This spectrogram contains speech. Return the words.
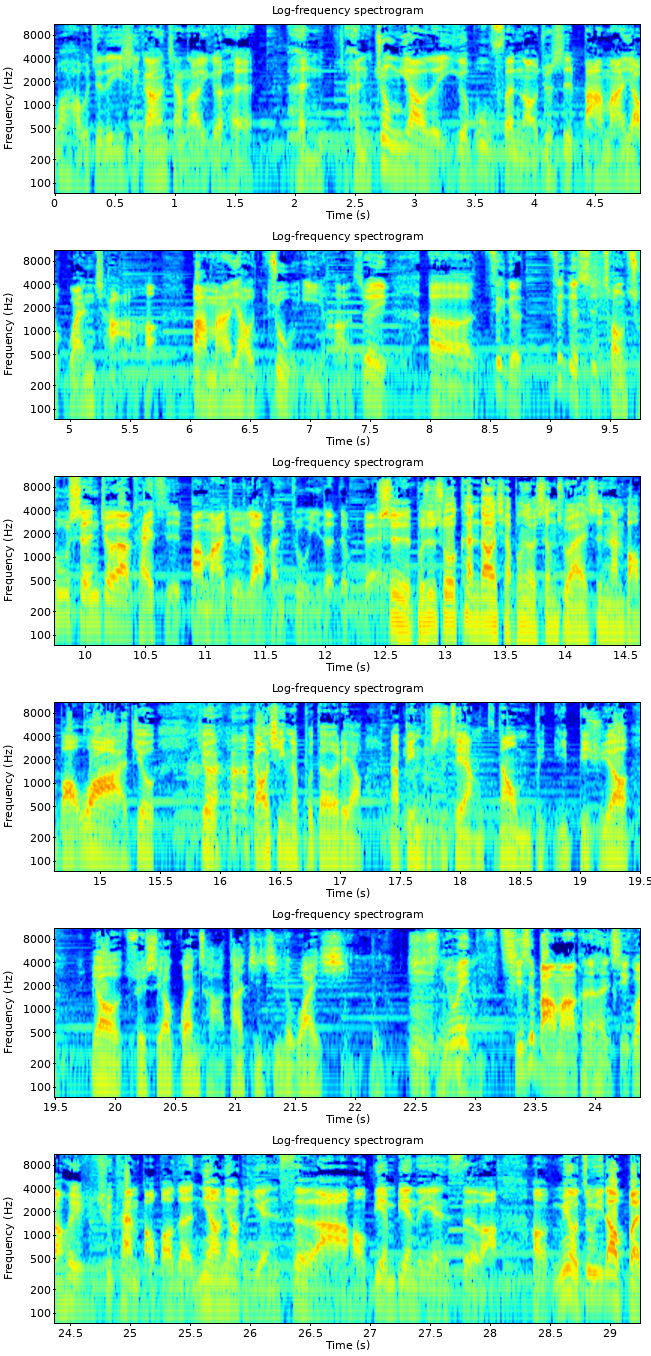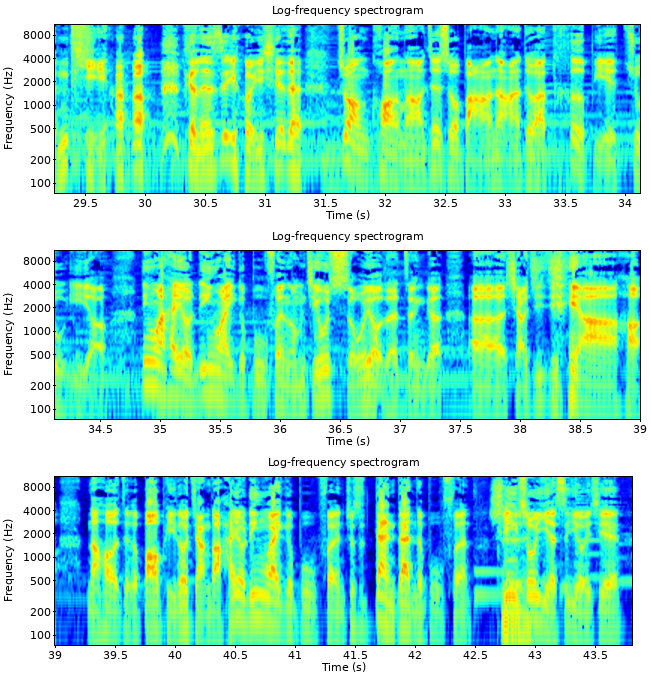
哇，我觉得医师刚刚讲到一个很很很重要的一个部分哦，就是爸妈要观察哈，爸妈要注意哈，所以呃，这个这个是从出生就要开始，爸妈就要很注意的，对不对？是不是说看到小朋友生出来是男宝宝，哇，就就 高兴的不得了？那并不是这样子，那我们必必须要要随时要观察他鸡鸡的外形。嗯，因为其实爸爸妈妈可能很习惯会去看宝宝的尿尿的颜色啊，哈，便便的颜色啦，好，没有注意到本体，呵 呵可能是有一些的状况呢。这时候爸爸妈妈都要特别注意哦。另外还有另外一个部分，我们几乎所有的整个呃小鸡鸡啊，哈，然后这个包皮都讲到，还有另外一个部分就是蛋蛋的部分，听说也是有一些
